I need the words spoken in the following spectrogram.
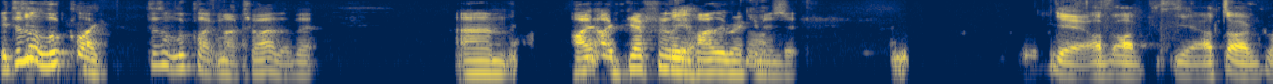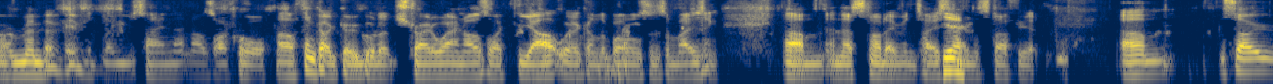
It doesn't look like it doesn't look like much either, but um, I, I definitely Yeah, highly recommend nice. it. yeah, I've, I've yeah, I, I remember vividly you saying that, and I was like, oh, I think I googled it straight away, and I was like, the artwork on the bottles is amazing, um, and that's not even tasting Yeah. the stuff yet. Um, so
